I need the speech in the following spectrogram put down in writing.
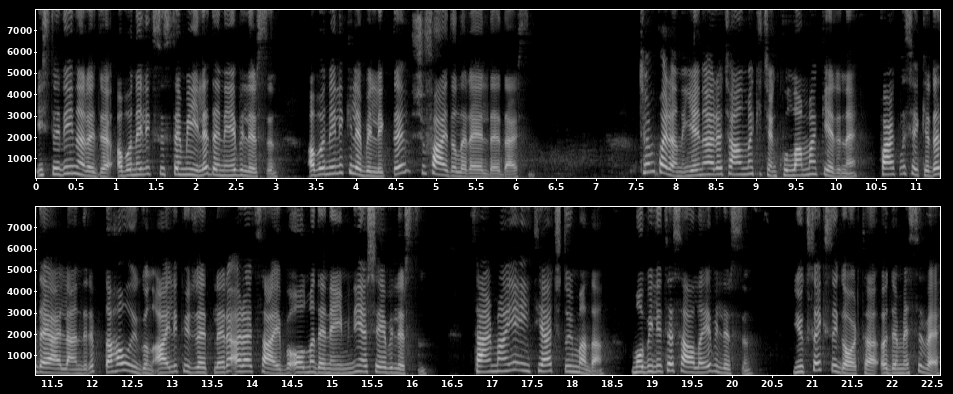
istediğin aracı abonelik sistemi ile deneyebilirsin. Abonelik ile birlikte şu faydaları elde edersin. Tüm paranı yeni araç almak için kullanmak yerine farklı şekilde değerlendirip daha uygun aylık ücretlere araç sahibi olma deneyimini yaşayabilirsin. Sermaye ihtiyaç duymadan mobilite sağlayabilirsin. Yüksek sigorta ödemesi ve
